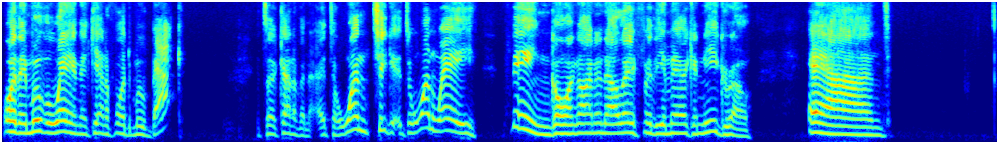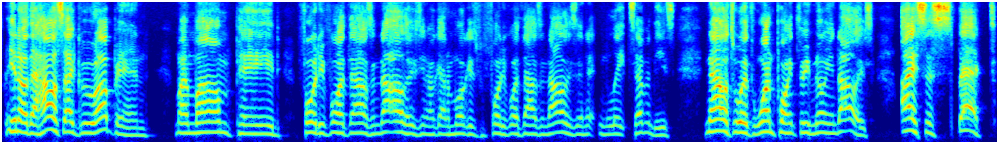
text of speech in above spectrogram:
or they move away and they can't afford to move back. It's a kind of an it's a one ticket, it's a one way thing going on in LA for the American Negro. And you know, the house I grew up in, my mom paid $44,000, you know, got a mortgage for $44,000 in it in the late 70s. Now it's worth $1.3 million. I suspect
